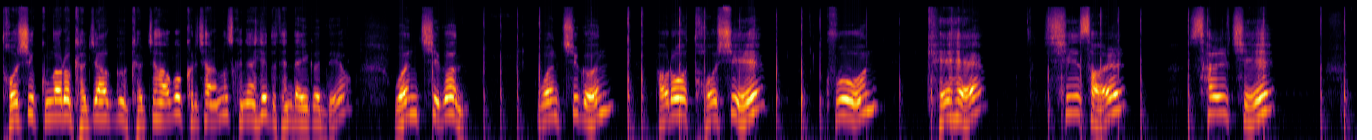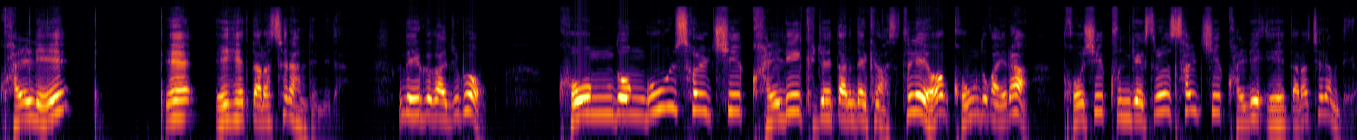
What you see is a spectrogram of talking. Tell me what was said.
도시군가로 결정하고 결정하고 그렇지 않은 것은 그냥 해도 된다 이건데요. 원칙은 원칙은 바로 도시 군 계획 시설 설치 관리에 의해 따라 처리하면 됩니다. 근데 이거 가지고 공동구 설치 관리 규정에 따른다 이렇게 나왔어. 틀려요. 공도가 아니라 도시 군객수로 설치 관리에 따라 처리하면 돼요.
